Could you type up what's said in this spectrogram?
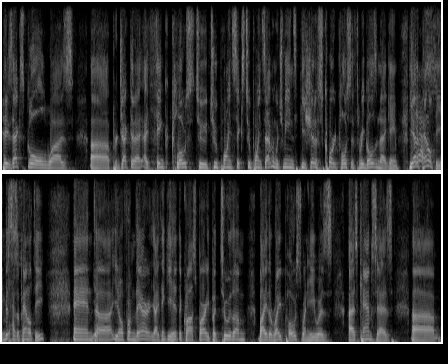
His X goal was uh, projected, I, I, think, close to 2.6, 2.7, which means he should have scored close to three goals in that game. He had yes. a penalty. He misses yes. a penalty. And, uh, you know, from there, I think he hit the crossbar. He put two of them by the right post when he was, as Cam says, um,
